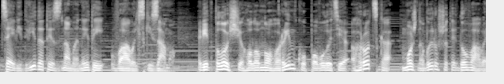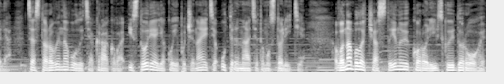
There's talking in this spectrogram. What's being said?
це відвідати знаменитий Вавельський замок. Від площі головного ринку по вулиці Гроцька можна вирушити до Вавеля. Це старовинна вулиця Кракова, історія якої починається у 13 столітті. Вона була частиною королівської дороги,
